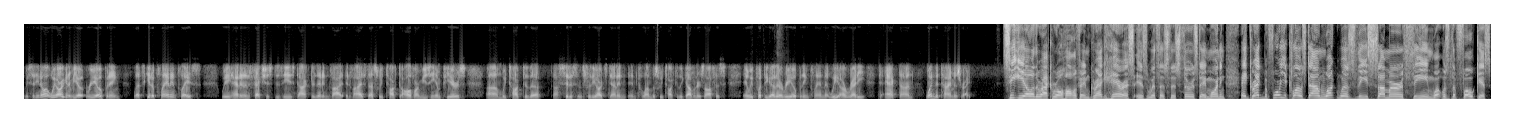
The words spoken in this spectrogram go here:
We said, you know what, we are going to be o- reopening. Let's get a plan in place. We had an infectious disease doctor that invi- advised us. We talked to all of our museum peers. Um, we talked to the uh, Citizens for the Arts down in, in Columbus. We talked to the governor's office, and we put together a reopening plan that we are ready to act on when the time is right. CEO of the Rock and Roll Hall of Fame, Greg Harris, is with us this Thursday morning. Hey, Greg, before you close down, what was the summer theme? What was the focus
